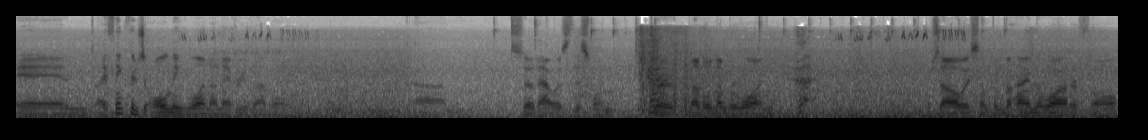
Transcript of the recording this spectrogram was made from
and I think there's only one on every level. Um, so that was this one for level number one. There's always something behind the waterfall.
